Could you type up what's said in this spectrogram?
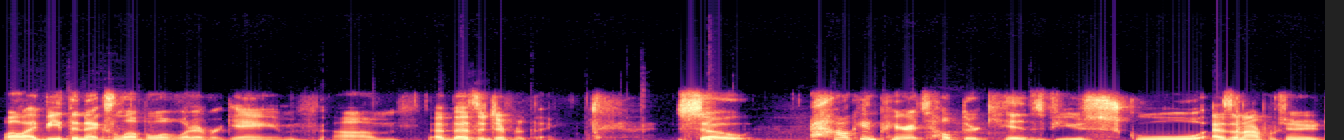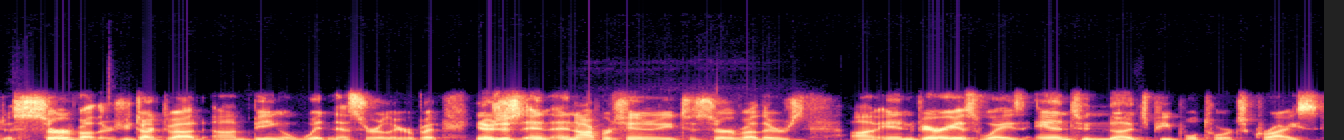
well, I beat the next level of whatever game. Um, that, that's a different thing. So how can parents help their kids view school as an opportunity to serve others? You talked about um, being a witness earlier, but you know, just an, an opportunity to serve others uh, in various ways and to nudge people towards Christ.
